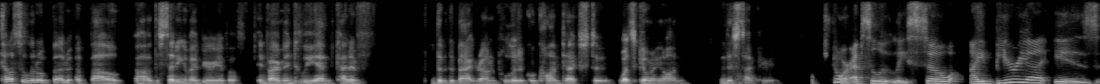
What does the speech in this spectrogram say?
tell us a little bit about uh, the setting of Iberia, both environmentally and kind of the the background political context to what's going on in this time period. Sure, absolutely. So Iberia is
